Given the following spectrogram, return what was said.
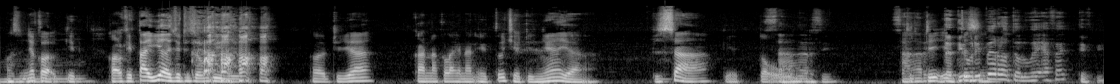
maksudnya kalau kita, kalau kita iya jadi zombie kalau dia karena kelainan itu jadinya ya bisa gitu Sangar sih. Sangar. Jadi Jadi itu uripe rada luwih efektif ki.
